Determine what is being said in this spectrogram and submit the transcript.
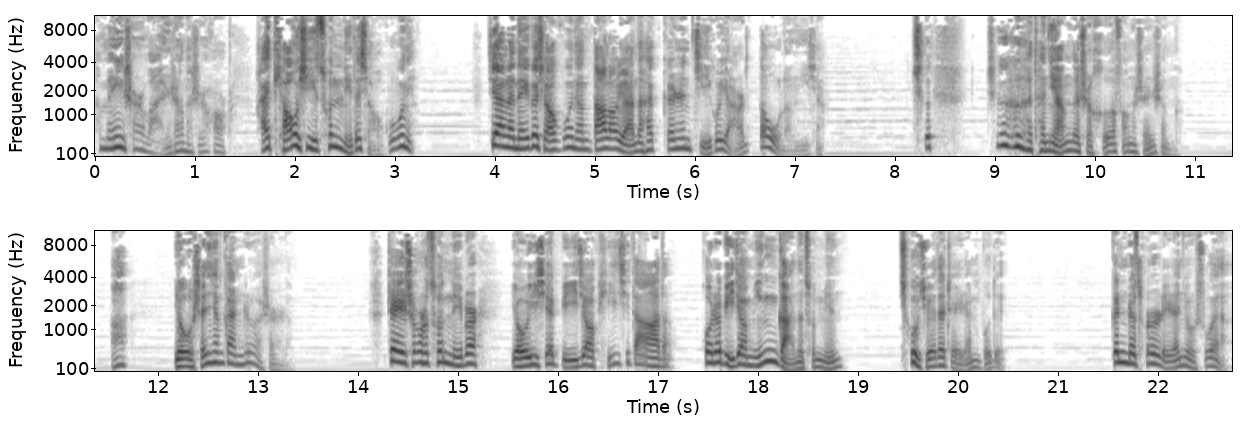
他没事晚上的时候还调戏村里的小姑娘，见了哪个小姑娘大老远的还跟人挤过眼逗楞一下，这这他娘的是何方神圣啊！啊，有神仙干这事儿了？这时候村里边有一些比较脾气大的或者比较敏感的村民，就觉得这人不对，跟着村里人就说呀：“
